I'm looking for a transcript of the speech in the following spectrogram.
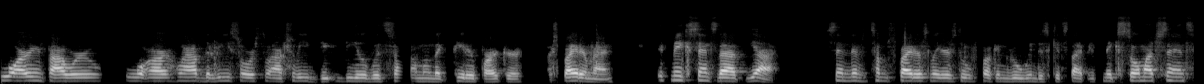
who are in power, who are who have the resource to actually de- deal with someone like Peter Parker or Spider Man, it makes sense that yeah, send them some Spider Slayers to fucking ruin this kid's life. It makes so much sense.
